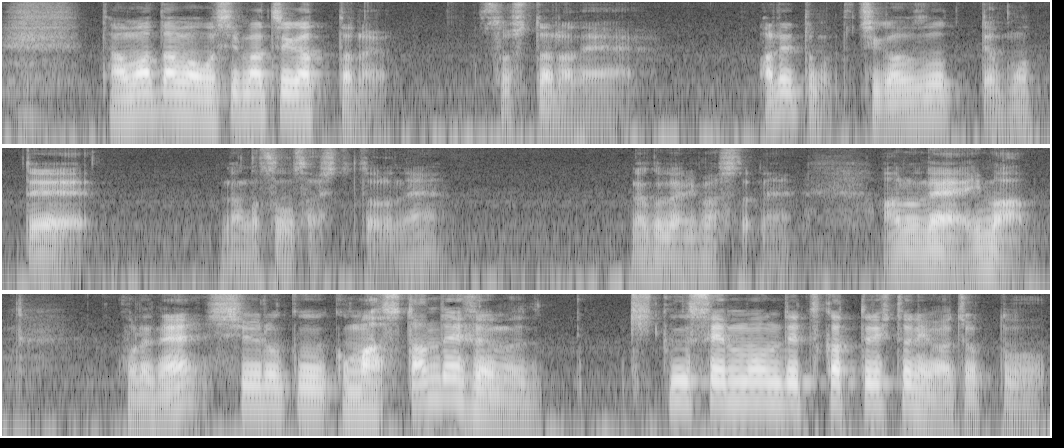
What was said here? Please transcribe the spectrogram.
たまたま押し間違ったのよ。そしたらねあれと思って違うぞって思ってなんか操作してたらねなくなりましたね。あのね今これね収録まあスタンド FM 聞く専門で使ってる人にはちょっと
